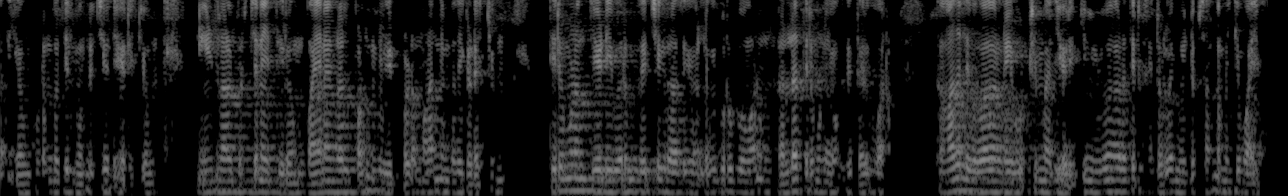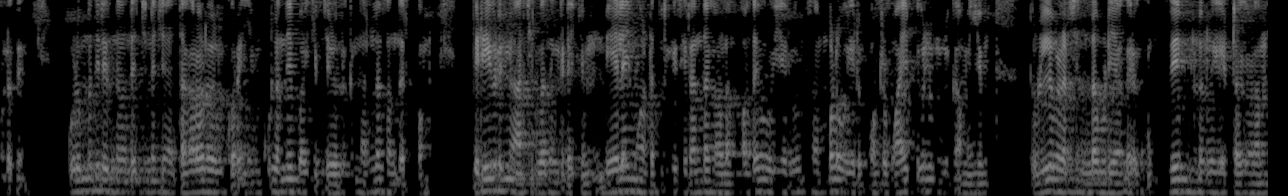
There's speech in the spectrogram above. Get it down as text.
அதிகம். குடும்பத்தில் மகிழ்ச்சி அதிகரிக்கும். நீண்ட நாள் பிரச்சனை தீரும். பயணங்கள் பலன்கள் ஏற்படும். மன நிம்மதி கிடைக்கும். திருமணம் தேடி வரும் விருச்சிக ராசிகர்களுக்கு குரு பகவான் நல்ல திருமண யோகத்தை தருவார். காதல் விவகாரங்களில் ஒற்றுமை அதிகரிக்கும். விவகாரத்திற்கு சென்றவர்கள் மீண்டும் சங்கமிக்க வாய்ப்புள்ளது குடும்பத்தில் இருந்து வந்த சின்ன சின்ன தகராறுகள் குறையும். குழந்தை பாக்கியம் செய்வதற்கு நல்ல சந்தர்ப்பம். பெரியவர்களின் ஆசீர்வாதம் கிடைக்கும். வேலை மாற்றத்திற்கு சிறந்த காலம். பதவி உயர்வு சம்பள உயர்வு போன்ற வாய்ப்புகள் உங்களுக்கு அமையும். தொழில் வளர்ச்சி நல்லபடியாக இருக்கும். புதிய முதல்கள் ஏற்ற காலம்.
